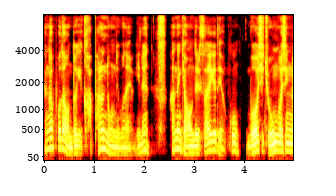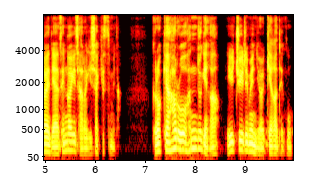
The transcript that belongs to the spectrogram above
생각보다 언덕이 가파른 동네구나 여기는 하는 경험들이 쌓이게 되었고 무엇이 좋은 것인가에 대한 생각이 자라기 시작했습니다. 그렇게 하루 한두 개가 일주일이면 10개가 되고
